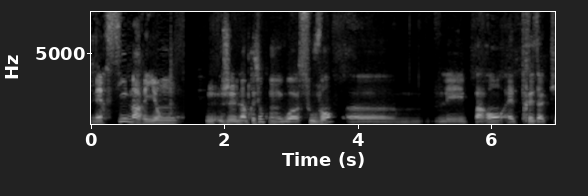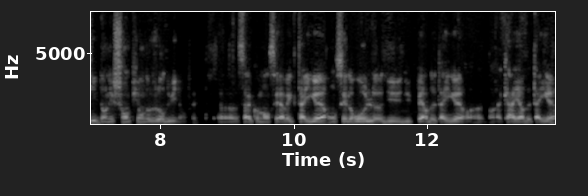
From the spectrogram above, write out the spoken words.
Merci Marion j'ai l'impression qu'on voit souvent euh, les parents être très actifs dans les champions d'aujourd'hui. En fait, euh, ça a commencé avec Tiger. On sait le rôle du, du père de Tiger euh, dans la carrière de Tiger.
